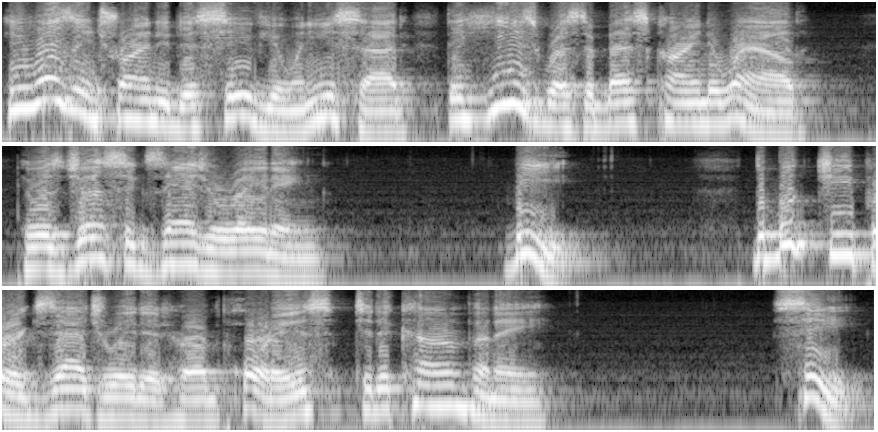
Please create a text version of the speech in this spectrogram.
He wasn't trying to deceive you when he said that his was the best car in the world. He was just exaggerating. B. The bookkeeper exaggerated her importance to the company. C.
